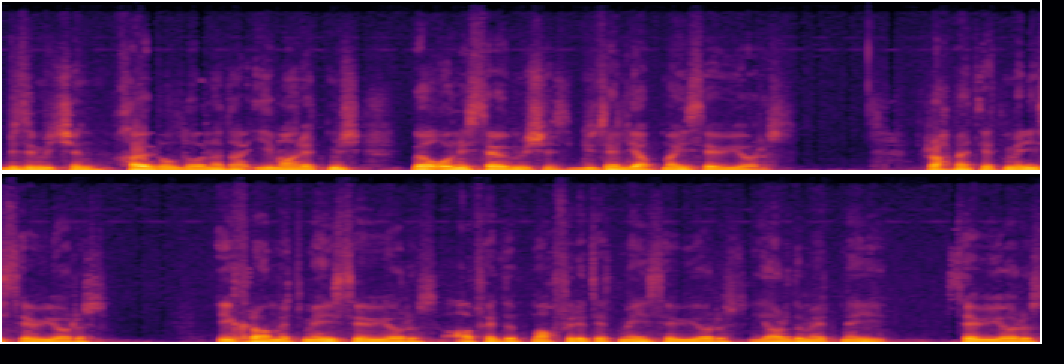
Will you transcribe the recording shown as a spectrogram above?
bizim için hayır olduğuna da iman etmiş ve onu sevmişiz. Güzel yapmayı seviyoruz. Rahmet etmeyi seviyoruz. ikram etmeyi seviyoruz. Affedip mağfiret etmeyi seviyoruz. Yardım etmeyi seviyoruz.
